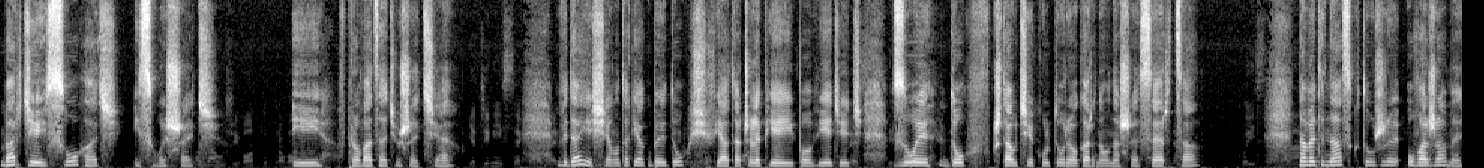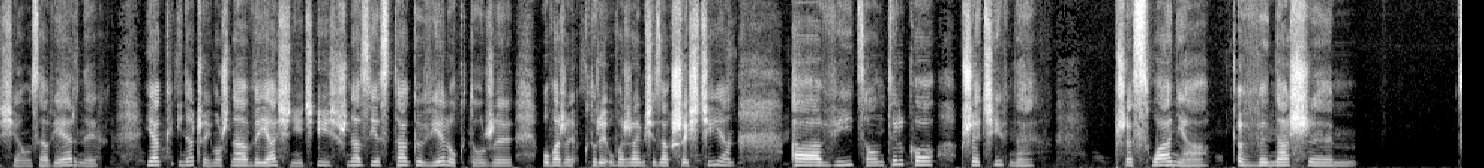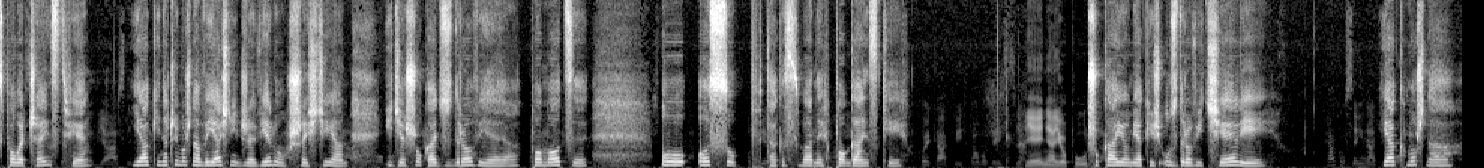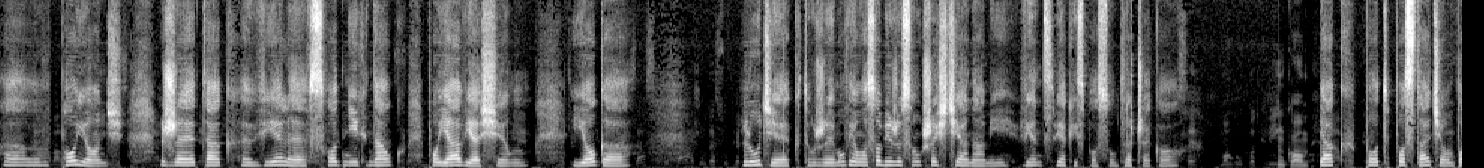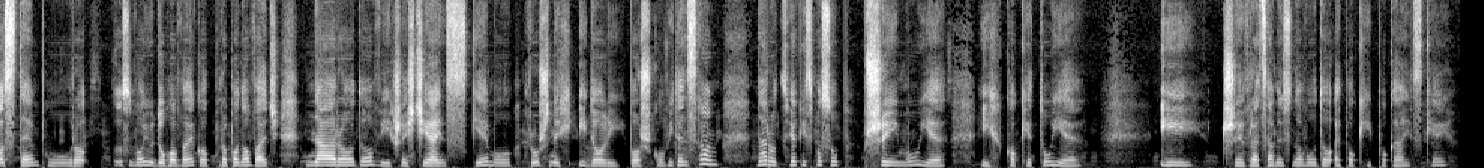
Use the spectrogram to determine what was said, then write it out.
bardziej słuchać i słyszeć i wprowadzać w życie. Wydaje się tak jakby duch świata, czy lepiej powiedzieć zły duch w kształcie kultury ogarnął nasze serca. Nawet nas, którzy uważamy się za wiernych, jak inaczej można wyjaśnić, iż nas jest tak wielu, którzy, uważa, którzy uważają się za chrześcijan, a widzą tylko przeciwne przesłania w naszym społeczeństwie. Jak inaczej można wyjaśnić, że wielu chrześcijan idzie szukać zdrowia, pomocy u osób tak zwanych pogańskich, szukają jakichś uzdrowicieli. Jak można pojąć, że tak wiele wschodnich nauk pojawia się, yoga, ludzie, którzy mówią o sobie, że są chrześcijanami, więc w jaki sposób, dlaczego? Jak pod postacią postępu ro- rozwoju duchowego proponować narodowi chrześcijańskiemu różnych idoli bożków i ten sam naród w jaki sposób przyjmuje ich, kokietuje i czy wracamy znowu do epoki pogańskiej.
